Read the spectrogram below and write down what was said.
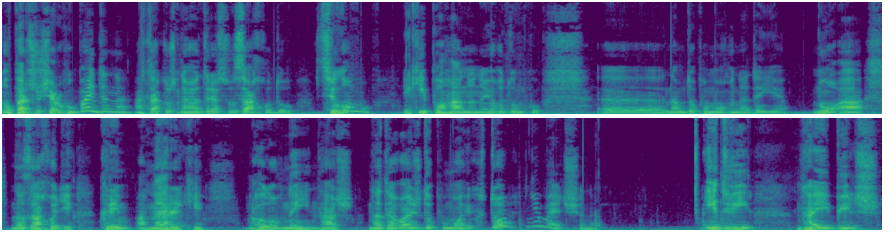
ну, в першу чергу, Байдена, а також на адресу Заходу в цілому, який погано, на його думку, нам допомогу надає. Ну, а на Заході, крім Америки, головний наш надавач допомоги хто? Німеччина. І дві найбільш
